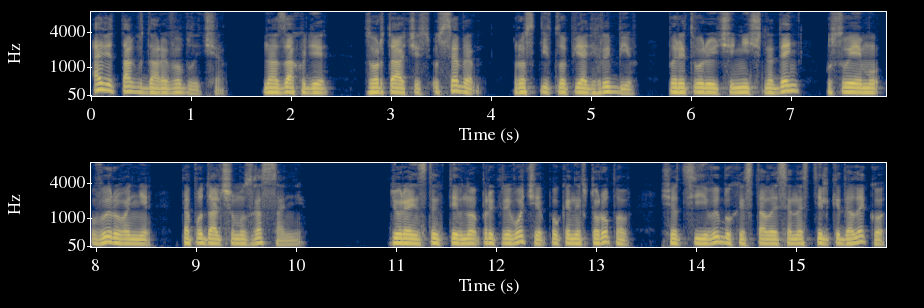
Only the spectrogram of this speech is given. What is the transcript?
а відтак вдарив обличчя. На заході, згортаючись у себе, розквітло п'ять грибів, перетворюючи ніч на день у своєму вируванні та подальшому згасанні. Дюре інстинктивно прикрив очі, поки не второпав, що ці вибухи сталися настільки далеко,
